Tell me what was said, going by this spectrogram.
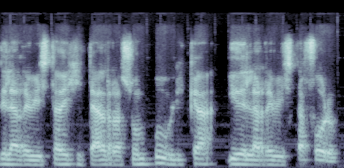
de la revista digital Razón Pública y de la revista Foro.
